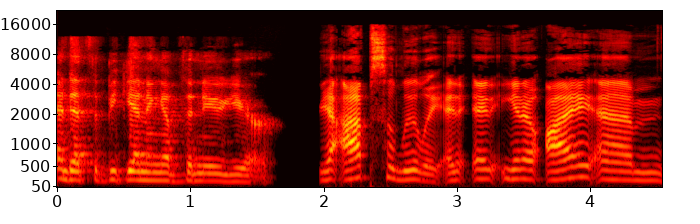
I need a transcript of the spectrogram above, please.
and at the beginning of the new year. Yeah, absolutely. And, and you know, I am. Um,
